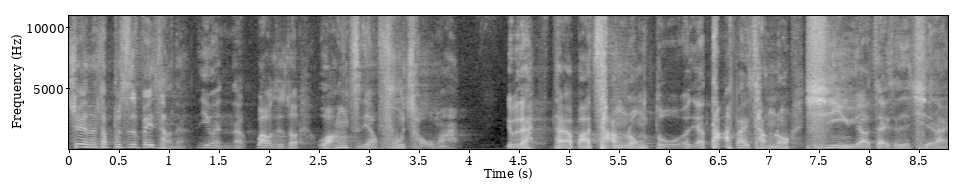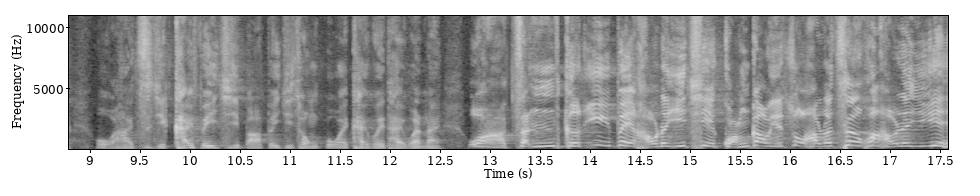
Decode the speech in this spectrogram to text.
虽然呢，他不是非常的，因为那报纸说王子要复仇嘛。对不对？他要把长龙夺，要打败长龙，新宇要再次起来。哇、哦，他还自己开飞机，把飞机从国外开回台湾来。哇，整个预备好了一切，广告也做好了，策划好了一切，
